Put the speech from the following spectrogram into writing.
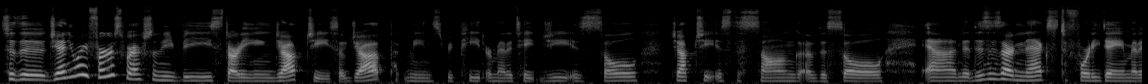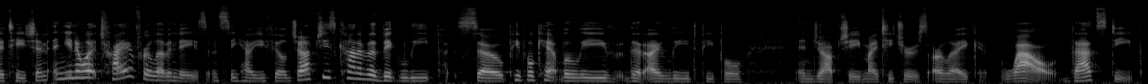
So the January 1st, we're actually going to be starting Japji. So Jap means repeat or meditate. Ji is soul. Japji is the song of the soul. And this is our next 40 day meditation. And you know what? Try it for 11 days and see how you feel. Japji is kind of a big leap. So people can't believe that I lead people in Japji. My teachers are like, wow, that's deep.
